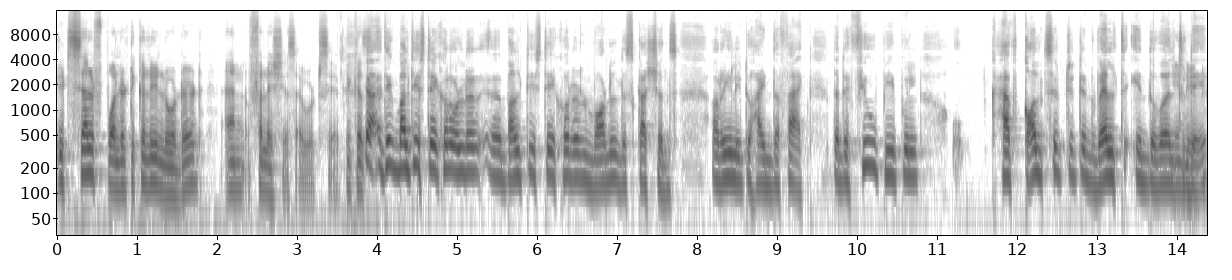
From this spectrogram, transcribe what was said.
itself politically loaded and fallacious i would say because yeah i think multi-stakeholder uh, multi-stakeholder model discussions are really to hide the fact that a few people have concentrated wealth in the world Indeed. today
